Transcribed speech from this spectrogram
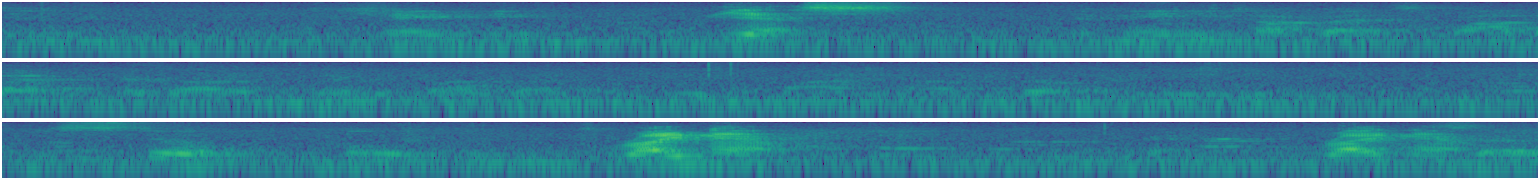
he became human. Yes. And then you talk about this a while back because I never thought about it in my mind and I felt like maybe he's still fully human. Right now. Okay. Right now. So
